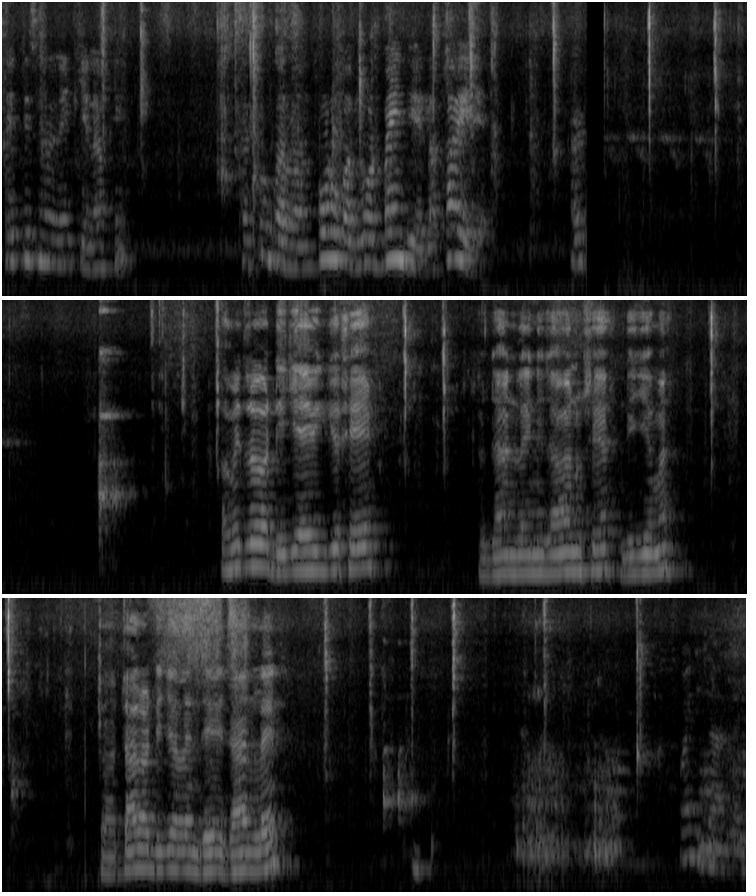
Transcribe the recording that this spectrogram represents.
સૈતીસનું નક્કી નથી શું કરવાનું? થોડુંક લોટ બાંધીએ એટલે થઈ જાય. મિત્રો, ડીજે આવી ગયો છે. જાન લઈને જવાનું છે ડીજેમાં. ચાલો ડીજે લઈને જઈએ, જાન લઈને કોઈની જાન લઈ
